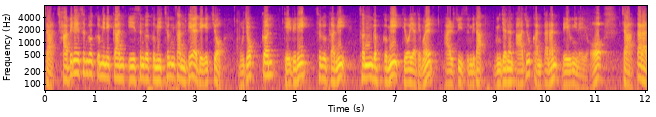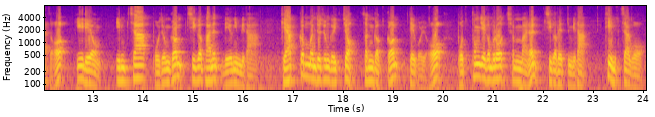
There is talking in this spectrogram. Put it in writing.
자 차변의 선거금이니까 이 선거금이 정산돼야 되겠죠. 무조건 대변이 선거금이 선급금이 되어야 됨을 알 수 있습니다. 문제는 아주 간단한 내용이네요. 자 따라서 이 내용 임차 보증금 지급하는 내용입니다. 계약금 먼저 준 거 있죠? 선거금 되고요. 보통 예금으로 천만 원 지급했습니다. 팀 짜고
